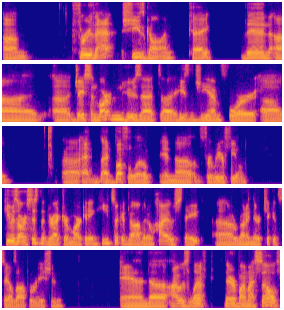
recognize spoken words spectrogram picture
um, through that, she's gone. Okay, then uh, uh, Jason Martin, who's at uh, he's the GM for uh, uh, at at Buffalo in for Learfield. He was our assistant director of marketing. He took a job at Ohio State, running their ticket sales operation, and I was left there by myself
